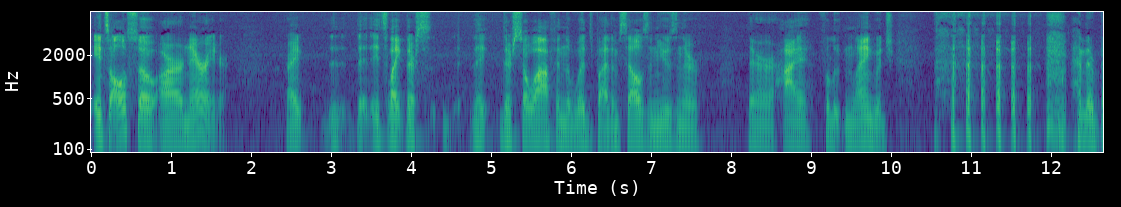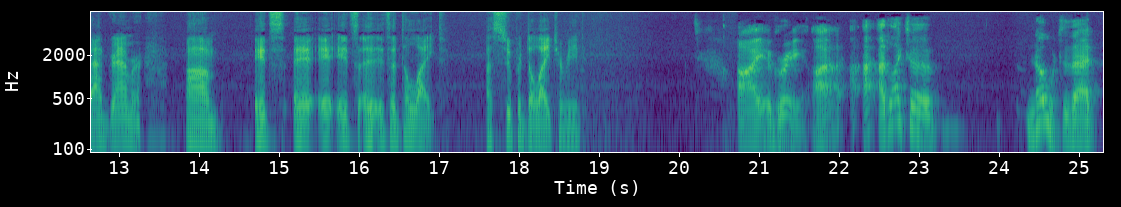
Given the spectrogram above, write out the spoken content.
It's also our narrator right? It's like they're they they're so off in the woods by themselves and using their their highfalutin language and their bad grammar. Um, it's it, it's it's a delight, a super delight to read. I agree. I, I, I'd like to note that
